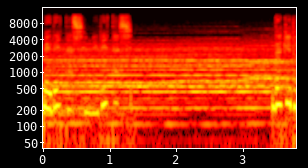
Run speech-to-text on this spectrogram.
めでたしめでたし。だけど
